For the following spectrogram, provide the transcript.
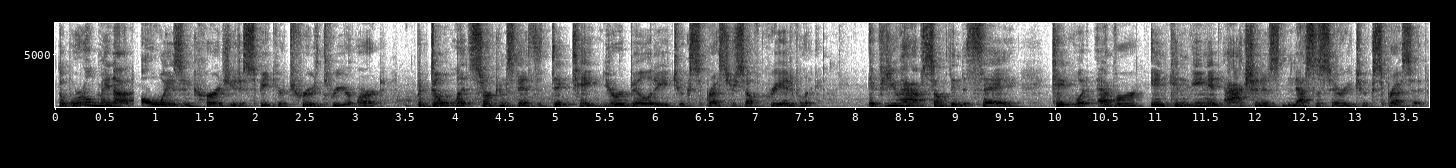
The world may not always encourage you to speak your truth through your art, but don't let circumstances dictate your ability to express yourself creatively. If you have something to say, take whatever inconvenient action is necessary to express it.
